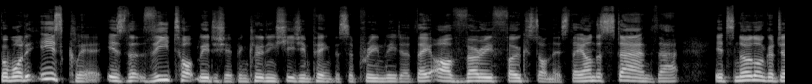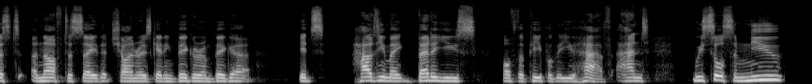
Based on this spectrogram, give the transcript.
But what is clear is that the top leadership, including Xi Jinping, the supreme leader, they are very focused on this. They understand that it's no longer just enough to say that China is getting bigger and bigger. It's how do you make better use of the people that you have? And we saw some new,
